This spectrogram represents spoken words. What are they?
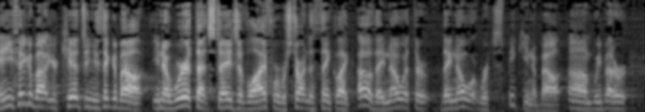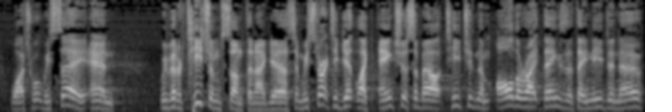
And you think about your kids and you think about, you know, we're at that stage of life where we're starting to think like, oh, they know what, they're, they know what we're speaking about. Um, we better watch what we say. And we better teach them something, I guess. And we start to get like anxious about teaching them all the right things that they need to know.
